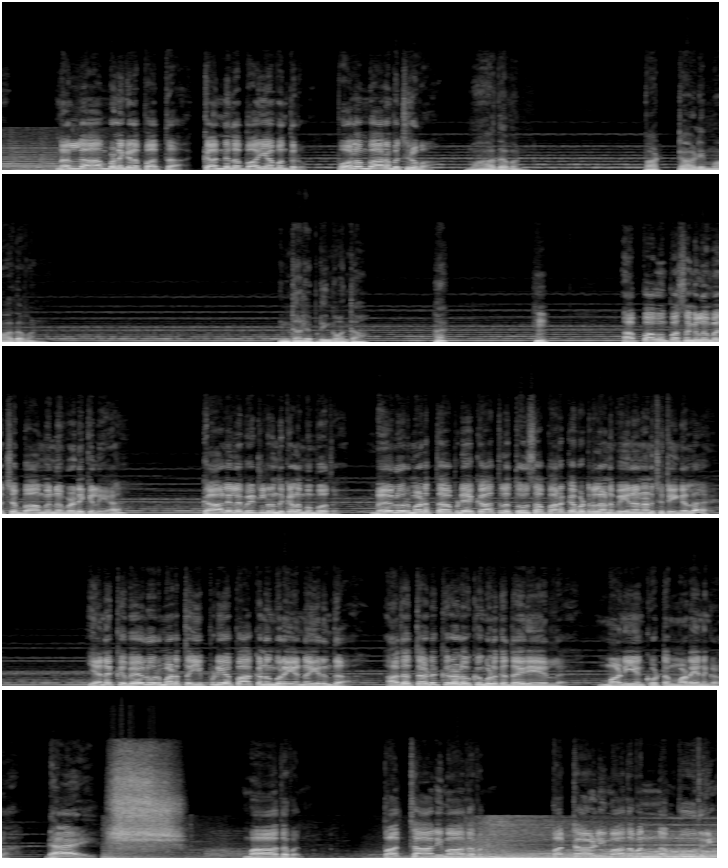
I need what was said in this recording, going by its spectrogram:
நல்ல ஆம்பளைங்களை பார்த்தா கண்ணுல பயம் வந்துரும். புலம்ப ஆரம்பிச்சிருவான். மாதவன். பட்டாளி மாதவன். இந்த ஆள் எப்படி இங்க வந்தான்? அப்பாவும் பசங்களும் வச்ச பாம் இன்னும் வெடிக்கலையா? காலையில வீட்டுல இருந்து கிளம்பும் போது வேலூர் மடத்தை அப்படியே காத்துல தூசா பறக்க விட்டுலான்னு வீணா நினைச்சிட்டீங்கல்ல? எனக்கு வேலூர் மடத்தை இப்படியே பார்க்கணுங்கிற எண்ணம் இருந்தா அதை தடுக்கிற அளவுக்கு உங்களுக்கு தைரியம் இல்ல. மணியங்கோட்டம் மடையனுங்களா டேய்! மாதவன். பட்டாளி மாதவன். பட்டாளி மாதவன் நம்பூதிரி.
